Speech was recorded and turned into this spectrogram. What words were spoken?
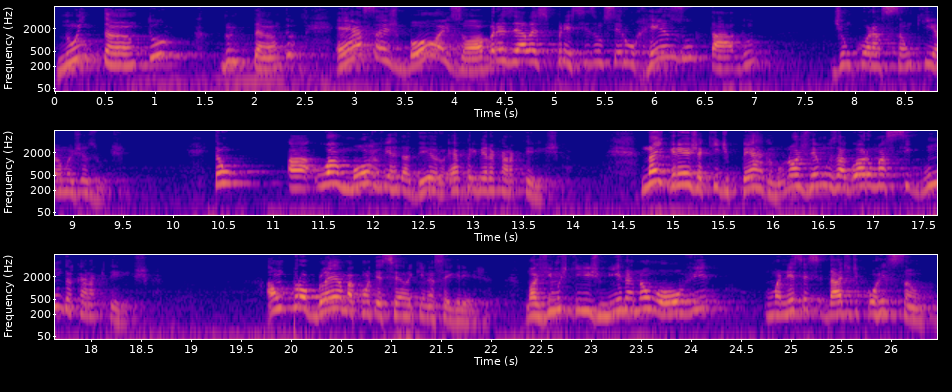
No entanto, no entanto, essas boas obras, elas precisam ser o resultado de um coração que ama Jesus. Então, a, o amor verdadeiro é a primeira característica. Na igreja aqui de Pérgamo, nós vemos agora uma segunda característica. Há um problema acontecendo aqui nessa igreja. Nós vimos que em Esmirna não houve uma necessidade de correção.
